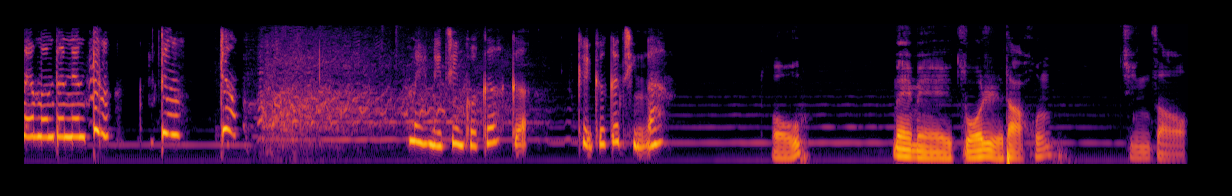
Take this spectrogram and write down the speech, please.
噔噔噔噔噔噔，妹妹见过哥哥，给哥哥请安。哦，妹妹昨日大婚，今早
